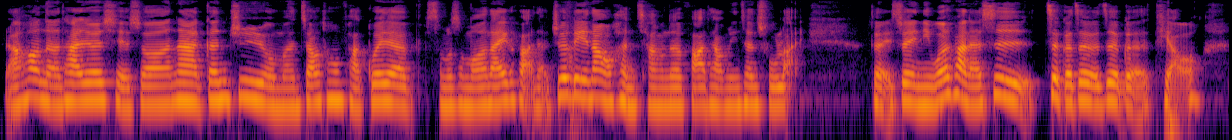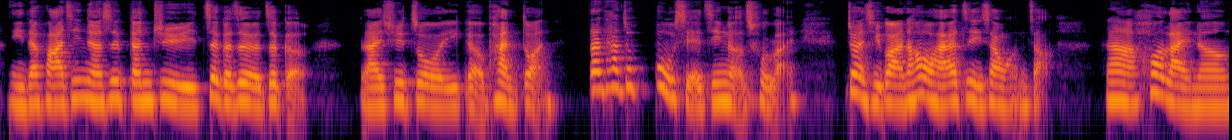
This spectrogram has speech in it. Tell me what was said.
然后呢，他就写说，那根据我们交通法规的什么什么哪一个法条，就列那种很长的法条名称出来。对，所以你违反的是这个这个这个条，你的罚金呢是根据这个这个这个来去做一个判断，但他就不写金额出来，就很奇怪。然后我还要自己上网找。那后来呢？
